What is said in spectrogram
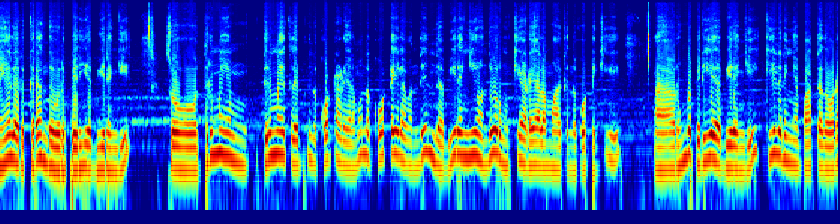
மேலே இருக்கிற அந்த ஒரு பெரிய பீரங்கி. ஸோ திருமயம் திருமயத்தில் எப்படி இந்த கோட்டை அடையாளமோ அந்த கோட்டையில் வந்து இந்த பீரங்கியும் வந்து ஒரு முக்கிய அடையாளமாக இருக்குது இந்த கோட்டைக்கு. ரொம்ப பெரிய பீரங்கி. கீழே நீங்கள் பார்த்ததோட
